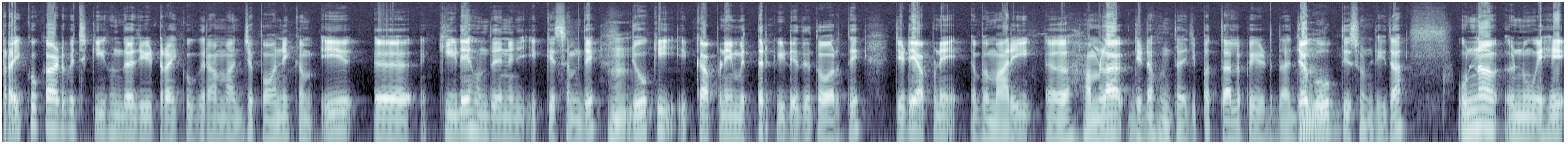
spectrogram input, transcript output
ਟ੍ਰਾਈਕੋਕਾਰਡ ਵਿੱਚ ਕੀ ਹੁੰਦਾ ਜੀ? ਟ੍ਰਾਈਕੋਗ੍ਰਾਮਾ ਜਪੋਨਿਕਮ ਇਹ ਕੀੜੇ ਹੁੰਦੇ ਨੇ ਜੀ ਇੱਕ ਕਿਸਮ ਦੇ ਜੋ ਕਿ ਇੱਕ ਆਪਣੇ ਮਿੱਤਰ ਕੀੜੇ ਦੇ ਤੌਰ ਤੇ ਜਿਹੜੇ ਆਪਣੇ ਬਿਮਾਰੀ ਹਮਲਾ ਜਿਹੜਾ ਹੁੰਦਾ ਜੀ ਪੱਤਾ ਲਪੇਟ ਦਾ ਜਾਂ ਗੋਭ ਦੀ ਸੁੰਡੀ ਦਾ ਉਹਨਾਂ ਨੂੰ ਇਹ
